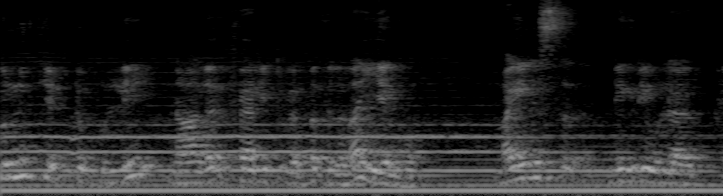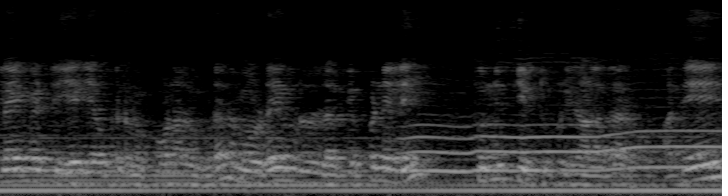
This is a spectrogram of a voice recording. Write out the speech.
தொண்ணூத்தி எட்டு புள்ளி நாலு ஃபேரிட் வெப்பத்துல தான் இயங்கும். மைனஸ் டிகிரி உள்ள கிளைமேட் ஏரியாவுக்கு நம்ம போனாலும் கூட நம்ம உடம்புல வெப்பநிலை தொண்ணூற்றி எட்டு புள்ளி நாலா தான் இருக்கும். அதே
